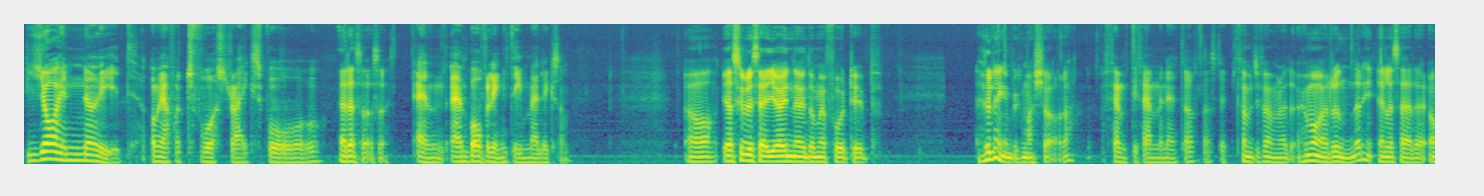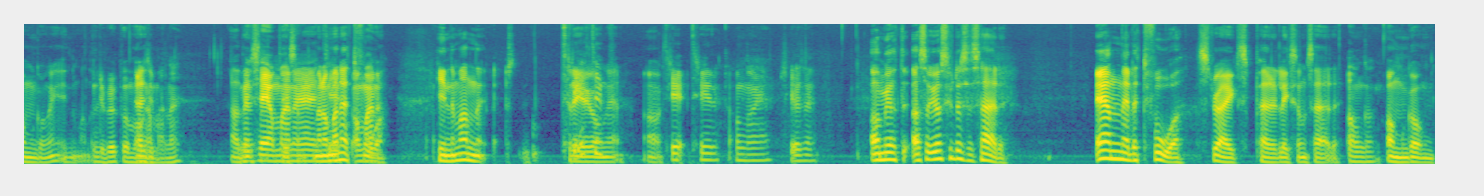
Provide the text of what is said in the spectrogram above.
Jag är nöjd om jag får två strikes på Är det så alltså? en, en bowlingtimme liksom. Ja, jag skulle säga jag är nöjd om jag får typ Hur länge brukar man köra? 55 minuter oftast typ. 55 minuter? Hur många runder eller så här, omgångar hinner man? Det beror på hur många typ- man är. Ja, Men det- säg om det man är Men om man är typ- två, om man- hinner man tre Tre typ. Ja. Tre, tre omgångar ska jag säga. ja men jag, alltså jag skulle säga så här. En eller två strikes per liksom så här Omgång. omgång.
